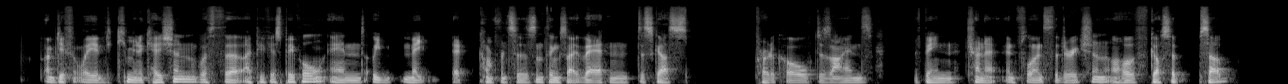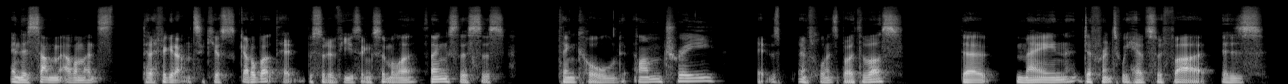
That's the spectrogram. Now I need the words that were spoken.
I'm definitely in communication with the IPFS people, and we meet at conferences and things like that, and discuss protocol designs. I've been trying to influence the direction of Gossip Sub, and there's some elements that I figured out in Secure Scuttlebutt that were sort of using similar things. There's this thing called Plumtree has influenced both of us. The main difference we have so far is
